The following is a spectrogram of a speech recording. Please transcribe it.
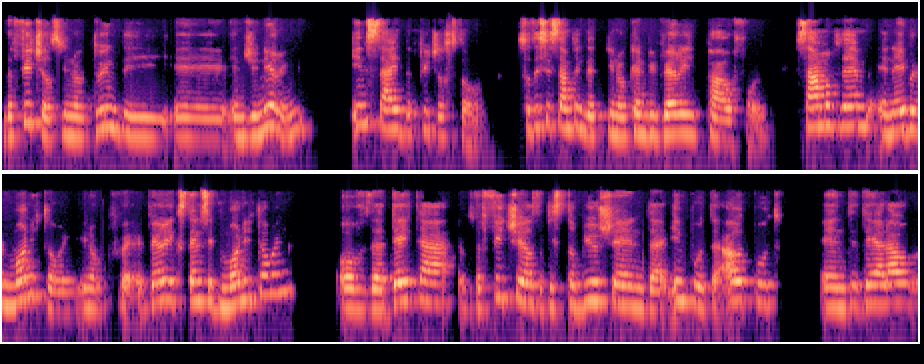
the, features, you know, doing the uh, engineering inside the feature store. So this is something that, you know, can be very powerful. Some of them enable monitoring, you know, very extensive monitoring of the data, of the features, the distribution, the input, the output, and they allow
